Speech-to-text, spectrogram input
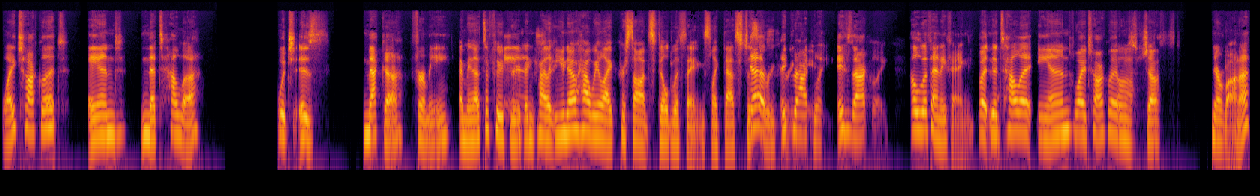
white chocolate and Nutella, which is mecca for me. I mean, that's a food group. And Kylie, you know how we like croissants filled with things. Like that's just yes, exactly, exactly. Filled with anything, but Nutella and white chocolate oh. was just nirvana.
